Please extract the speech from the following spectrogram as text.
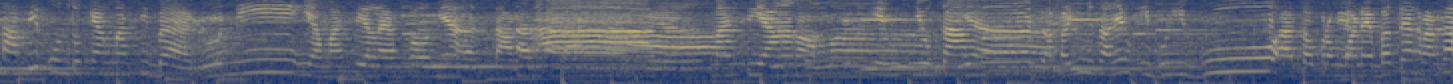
Tapi untuk yang masih baru nih, yang masih levelnya uh, startup, Startup, ya. masih yang Newcomer. in, newcomers, Iya. apalagi misalnya ibu-ibu atau perempuan Iya. hebat yang ngerasa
